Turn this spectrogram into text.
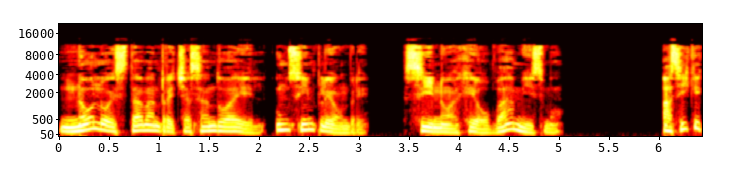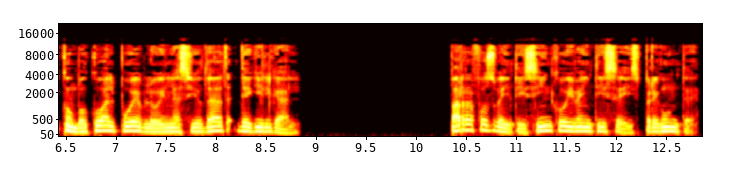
No lo estaban rechazando a él, un simple hombre, sino a Jehová mismo. Así que convocó al pueblo en la ciudad de Gilgal. Párrafos 25 y 26 pregunta.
